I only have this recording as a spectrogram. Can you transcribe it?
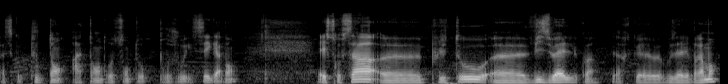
parce que tout le temps attendre son tour pour jouer, c'est gavant. Et je trouve ça euh, plutôt visuel, quoi. C'est-à-dire que vous allez vraiment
